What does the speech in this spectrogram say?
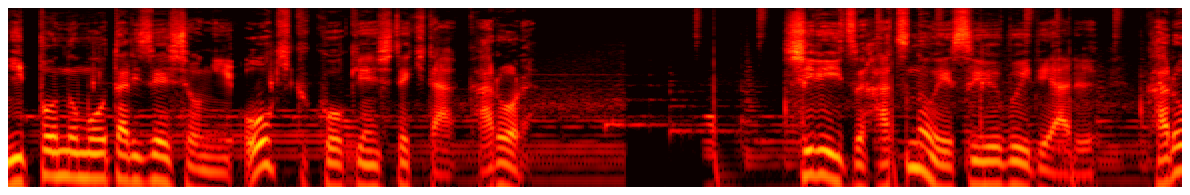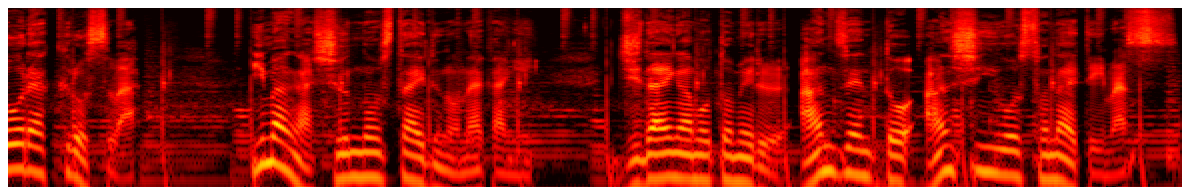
日本のモータリゼーションに大きく貢献してきたカローラ。シリーズ初の SUV であるカローラクロスは今が旬のスタイルの中に時代が求める安全と安心を備えています。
